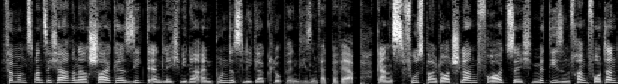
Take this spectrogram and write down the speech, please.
25 Jahre nach Schalke siegt endlich wieder ein Bundesliga-Club in diesem Wettbewerb. Ganz Fußball Deutschland freut sich mit diesen Frankfurtern,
